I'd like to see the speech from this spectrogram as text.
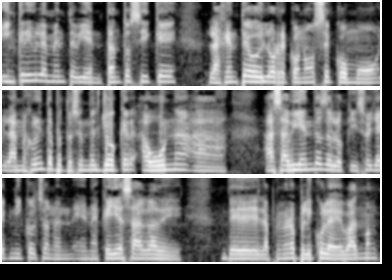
increíblemente bien. Tanto así que la gente hoy lo reconoce como la mejor interpretación del Joker, aún a, sabiendas de lo que hizo Jack Nicholson en, aquella saga de, la primera película de Batman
